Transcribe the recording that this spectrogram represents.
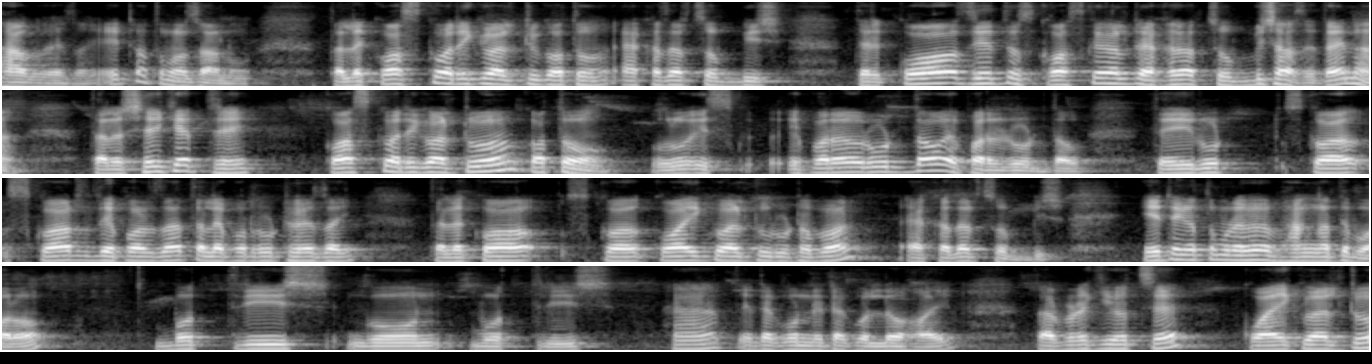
ভাগ হয়ে যায়। এটা তোমরা জানো। তাহলে কস স্কোয়ার ইকুয়াল টু কত? এক হাজার চব্বিশ। তাহলে ক যেহেতু কস স্কোয়ার টু এক হাজার চব্বিশ আছে, তাই না? তাহলে সেই ক্ষেত্রে কস স্কোয়ার ইকুয়াল টু কত? এপারে রুট দাও, এপারে রুট দাও। তো এই রুট স্কোয়ার স্কোয়ার যদি এপারে যায়, তাহলে এপারে রুট হয়ে যায়। তাহলে ক ক ইকুয়াল টু রুট ওভার এক হাজার চব্বিশ। এটাকে তোমরা এভাবে ভাঙাতে পারো। বত্রিশ গুণ বত্রিশ হ্যাঁ? এটা গুণ এটা করলেও হয়। তারপরে কি হচ্ছে? ক ইকুয়াল টু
